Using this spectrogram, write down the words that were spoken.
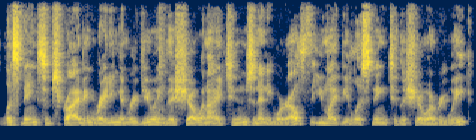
listening, subscribing, rating, and reviewing this show on iTunes and anywhere else that you might be listening to the show every week.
